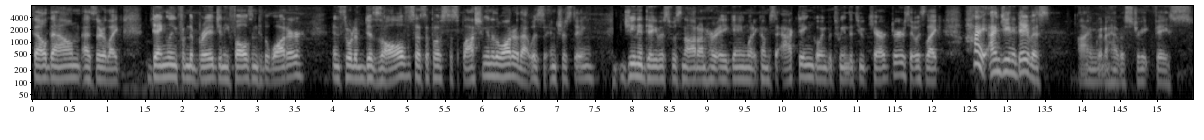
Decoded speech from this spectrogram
fell down as they're like dangling from the bridge and he falls into the water and sort of dissolves as opposed to splashing into the water. That was interesting. Gina davis was not on her a game when it comes to acting going between the two characters. It was like hi i'm gina davis. I'm gonna have a straight face.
